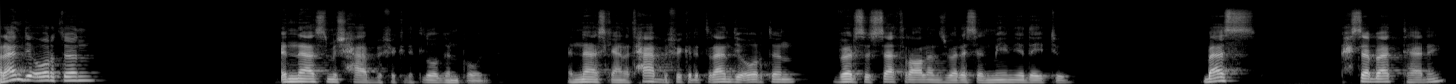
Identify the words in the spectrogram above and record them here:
راندي اورتون الناس مش حابة فكرة لوجان بول. الناس كانت حابة فكرة راندي اورتون versus ساث رولينز وريسلمانيا day 2 بس حسابات تاني.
